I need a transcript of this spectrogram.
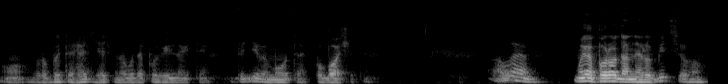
О, зробити геть-геть, воно буде повільно йти. Тоді ви можете побачити. Але моя порада не робіть цього.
